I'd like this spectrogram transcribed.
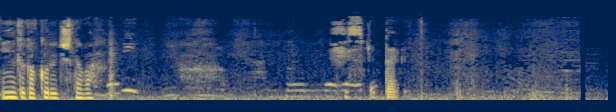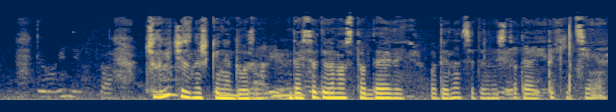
І така коричнева. 6,49. Чоловічі знижки не дуже. 10,99, 11,99. Такі ціни.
